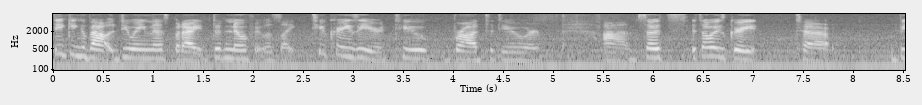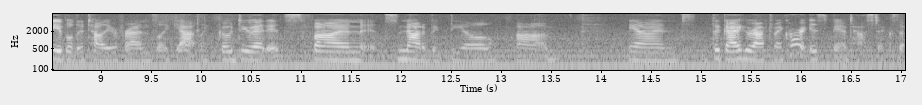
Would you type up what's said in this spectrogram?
thinking about doing this, but I didn't know if it was like too crazy or too broad to do." Or um, so it's it's always great to be able to tell your friends like yeah like go do it it's fun it's not a big deal um, and the guy who wrapped my car is fantastic so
